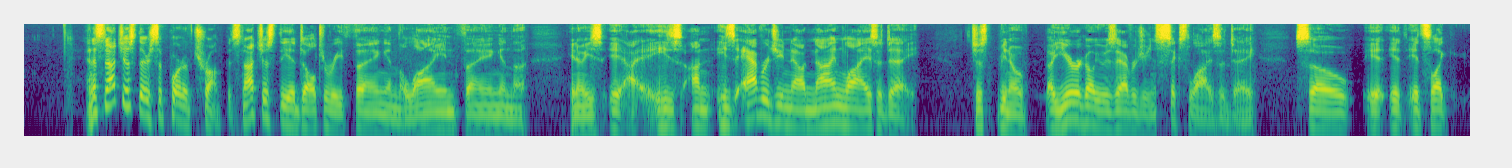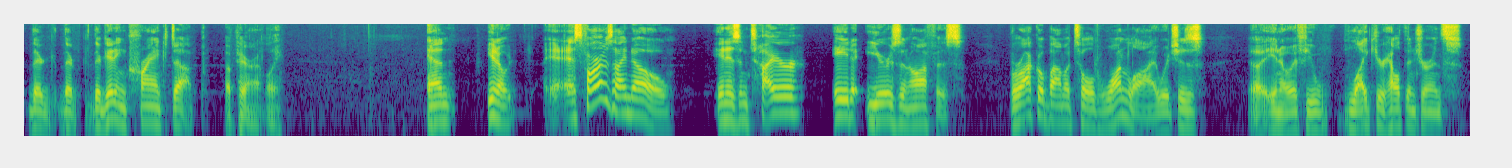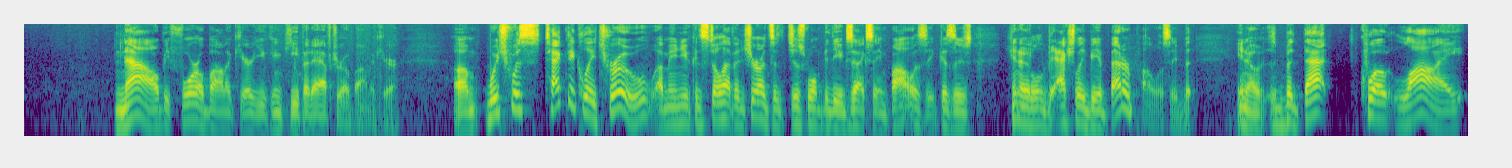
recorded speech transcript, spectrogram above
And it's not just their support of Trump. It's not just the adultery thing and the lying thing and the, you know, he's he's on he's averaging now nine lies a day. Just you know, a year ago he was averaging six lies a day. So it, it, it's like they're they're they're getting cranked up apparently. And you know, as far as I know, in his entire eight years in office, Barack Obama told one lie, which is, uh, you know, if you like your health insurance now before Obamacare, you can keep it after Obamacare, um, which was technically true. I mean, you can still have insurance; it just won't be the exact same policy because there's, you know, it'll actually be a better policy. But, you know, but that quote lie,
